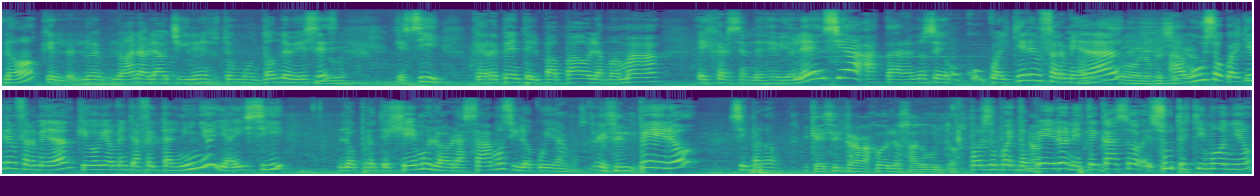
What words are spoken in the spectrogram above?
¿no? Que lo, lo- han hablado chiquilines usted un montón de veces. Que sí, que de repente el papá o la mamá ejercen desde violencia hasta, no sé, cu- cualquier enfermedad, Abuso, lo que sea. abuso, cualquier enfermedad que obviamente afecta al niño y ahí sí lo protegemos, lo abrazamos y lo cuidamos. Es el, Pero, sí, perdón, que es el trabajo de los adultos. por supuesto, No. pero en este caso su testimonio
